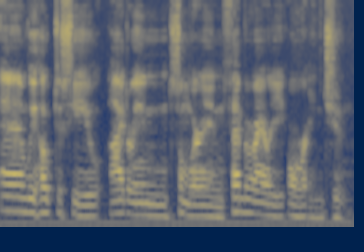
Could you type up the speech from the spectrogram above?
and we hope to see you either in somewhere in February or in June.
